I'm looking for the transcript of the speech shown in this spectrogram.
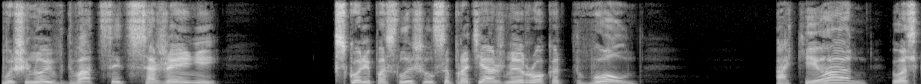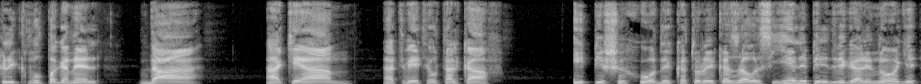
вышиной в двадцать сажений, Вскоре послышался протяжный рокот волн. «Океан!» — воскликнул Паганель. «Да, океан!» — ответил Талькав. И пешеходы, которые, казалось, еле передвигали ноги,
